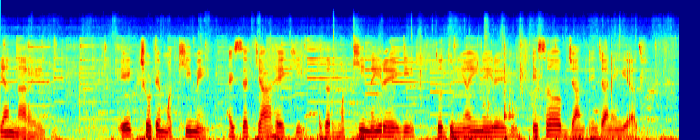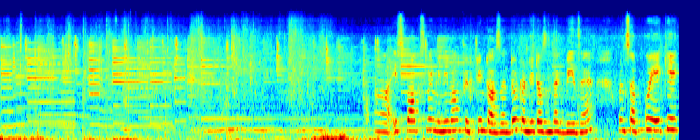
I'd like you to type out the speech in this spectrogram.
या ना रहेगी? एक छोटे मक्खी में ऐसा क्या है कि अगर मक्खी नहीं रहेगी तो दुनिया ही नहीं रहेगी? ये सब जानते जानेंगे आज। इस बॉक्स में minimum fifteen thousand to twenty thousand तक बीज हैं। उन सबको एक एक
